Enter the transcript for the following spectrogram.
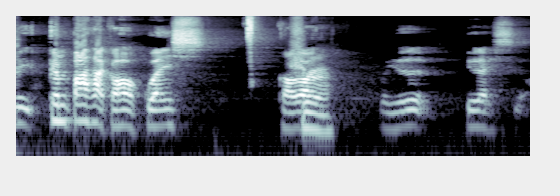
为跟巴萨搞好关系，搞搞是，我觉得有点希望。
